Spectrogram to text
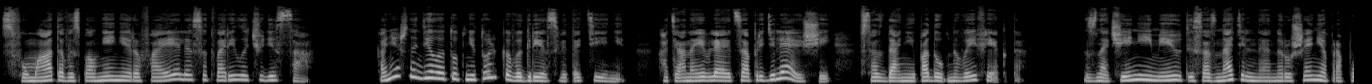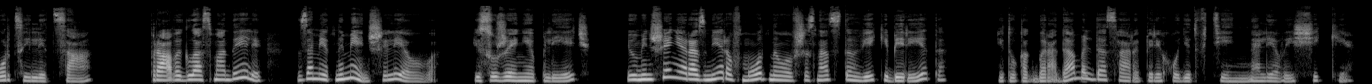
Сфумата в исполнении Рафаэля сотворила чудеса. Конечно, дело тут не только в игре светотени, хотя она является определяющей в создании подобного эффекта. Значение имеют и сознательное нарушение пропорций лица, правый глаз модели заметно меньше левого, и сужение плеч, и уменьшение размеров модного в XVI веке берета, и то, как борода Бальдасара переходит в тень на левой щеке.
